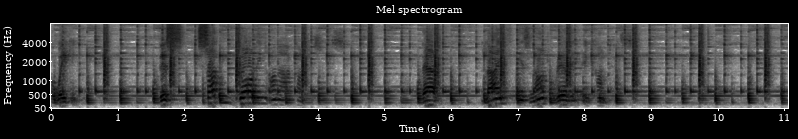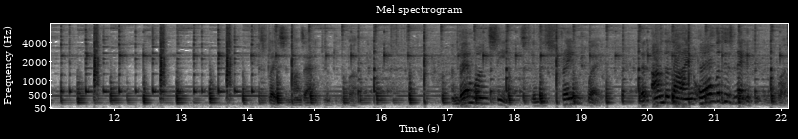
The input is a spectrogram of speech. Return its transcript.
awakening. This sudden dawning on our consciousness that life is not really a contest. Its place in one's attitude to the world. And then one sees, in this strange way, that underlying all that is negative in the world,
